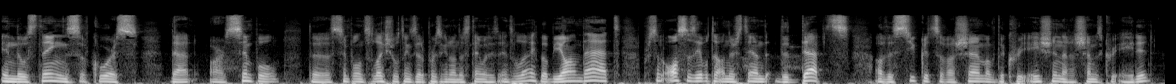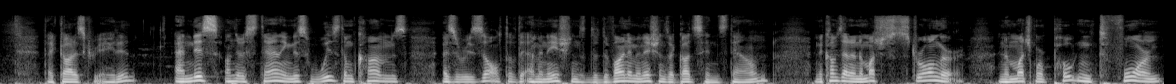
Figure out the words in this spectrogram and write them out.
in those things, of course, that are simple, the simple intellectual things that a person can understand with his intellect, but beyond that, a person also is able to understand the depths of the secrets of Hashem, of the creation that Hashem has created, that God has created. And this understanding, this wisdom comes as a result of the emanations, the divine emanations that God sends down. And it comes out in a much stronger, and a much more potent form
